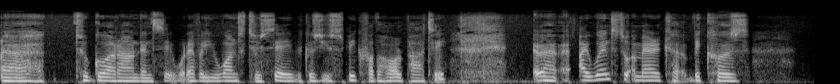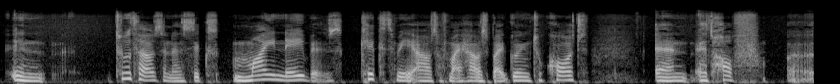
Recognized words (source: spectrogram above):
uh, to go around and say whatever you want to say because you speak for the whole party. Uh, I went to America because in 2006, my neighbors kicked me out of my house by going to court and at Hof, uh,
